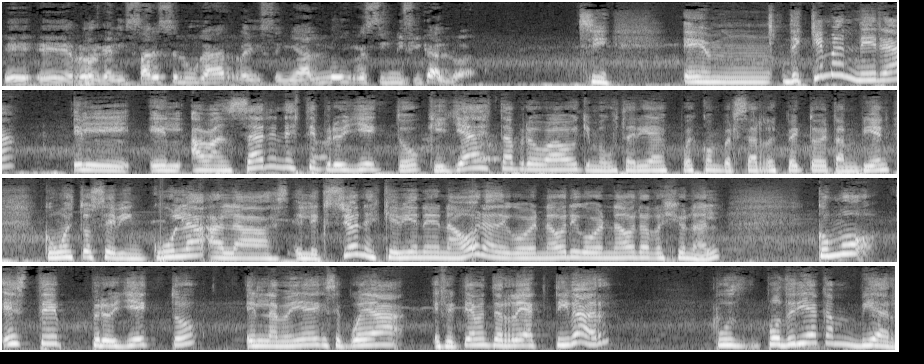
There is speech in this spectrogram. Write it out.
eh, reorganizar ese lugar, rediseñarlo y resignificarlo. Sí. Em, ¿De qué manera el, el, avanzar en este proyecto que ya está aprobado y que me gustaría después conversar respecto de también cómo esto se vincula a las elecciones que vienen ahora de gobernador y gobernadora regional, cómo este proyecto, en la medida de que se pueda efectivamente reactivar, podría cambiar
